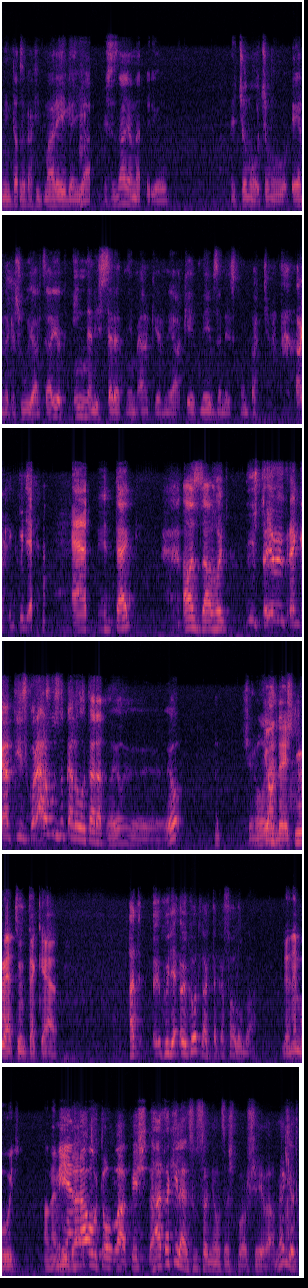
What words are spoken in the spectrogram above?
mint azok, akik már régen jár. És ez nagyon-nagyon jó. Egy csomó, csomó érdekes új arc eljött. Innen is szeretném elkérni a két népzenész kontaktját, akik ugye eltűntek, azzal, hogy Pista, jövünk reggel tízkor, elhúzzuk a lótárat. Jó, jó, jó, jó, jó. Sehol Jó, nem. de és mivel tűntek el? Hát ők ugye, ők ott laktak a faluban. De nem úgy, hanem Milyen mivel. autóval, Pista? Hát a 928-as Porsche-val. Megjött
